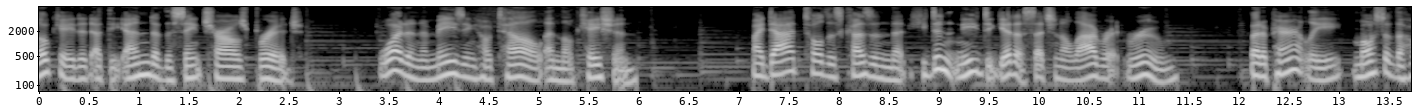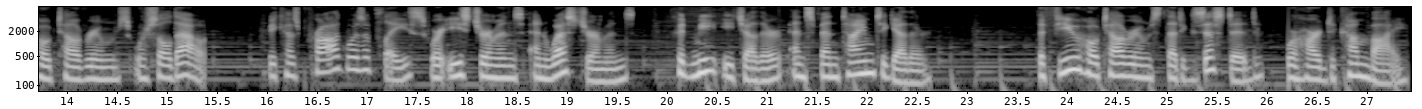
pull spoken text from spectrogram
located at the end of the St. Charles Bridge. What an amazing hotel and location! My dad told his cousin that he didn't need to get us such an elaborate room, but apparently most of the hotel rooms were sold out because Prague was a place where East Germans and West Germans could meet each other and spend time together. The few hotel rooms that existed were hard to come by.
